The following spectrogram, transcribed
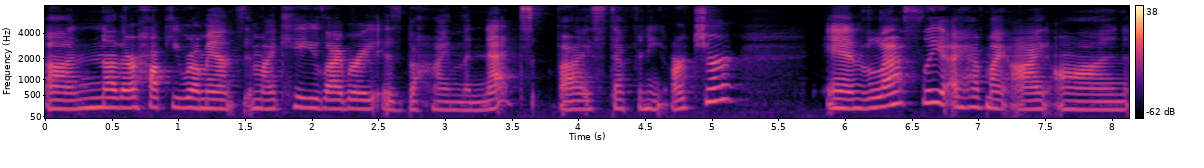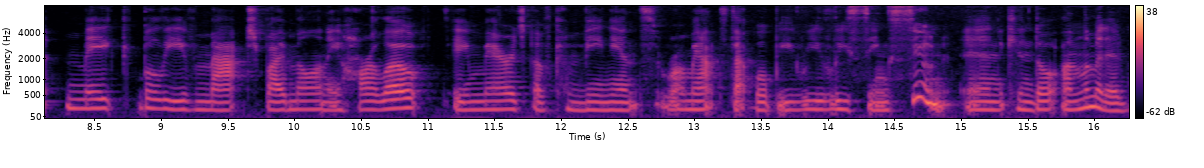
Another hockey romance in my KU library is Behind the Net by Stephanie Archer. And lastly, I have my eye on Make Believe Match by Melanie Harlow, a marriage of convenience romance that will be releasing soon in Kindle Unlimited.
